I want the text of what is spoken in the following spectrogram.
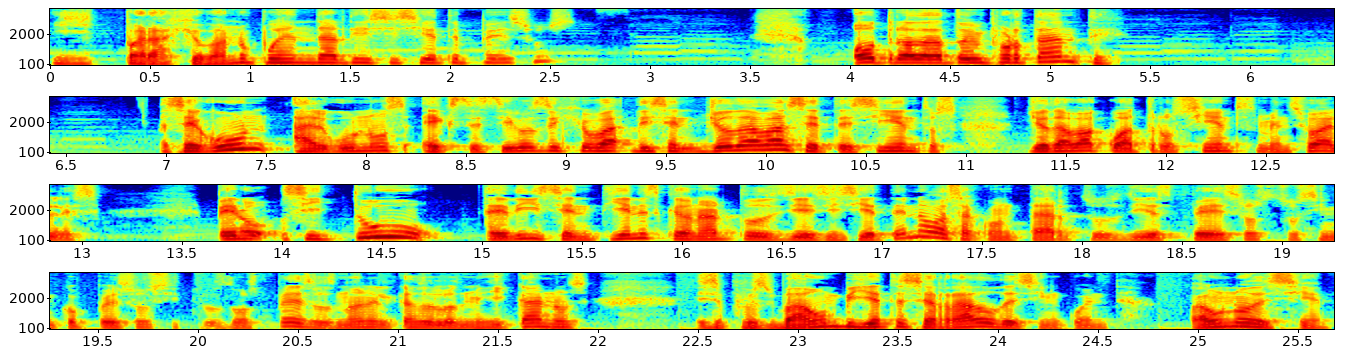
¿Y para Jehová no pueden dar 17 pesos? Otro dato importante. Según algunos ex testigos de Jehová, dicen, yo daba 700, yo daba 400 mensuales, pero si tú te dicen tienes que donar tus 17, no vas a contar tus 10 pesos, tus 5 pesos y tus 2 pesos, ¿no? En el caso de los mexicanos, dice, pues va un billete cerrado de 50, va uno de 100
